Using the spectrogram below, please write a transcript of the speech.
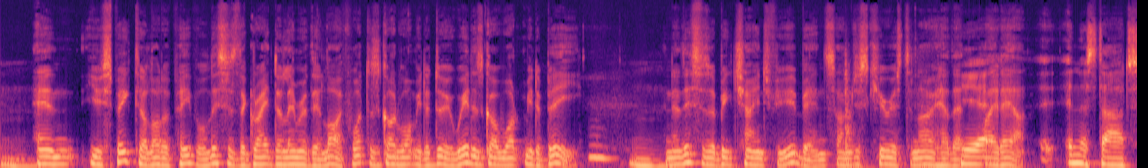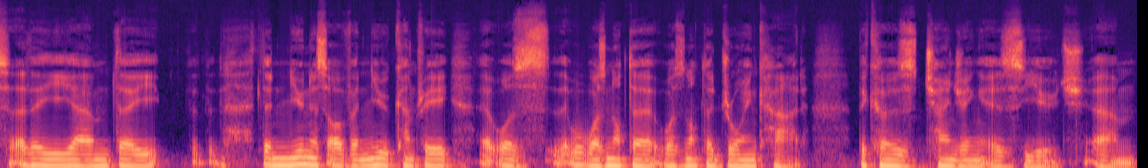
Mm. And you speak to a lot of people, this is the great dilemma of their life. What does God want me to do? Where does God want me to be? Mm. Mm. Now, this is a big change for you, Ben, so I'm just curious to know how that yeah, played out. In the start, uh, the, um, the the newness of a new country uh, was was not the was not the drawing card because changing is huge. Um,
